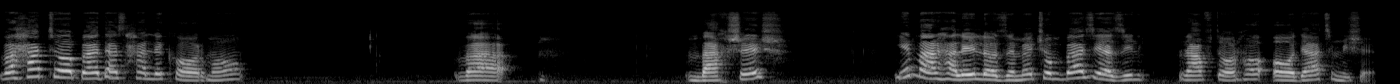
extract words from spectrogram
و حتی بعد از حل کارما و بخشش یه مرحله لازمه چون بعضی از این رفتارها عادت میشه.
